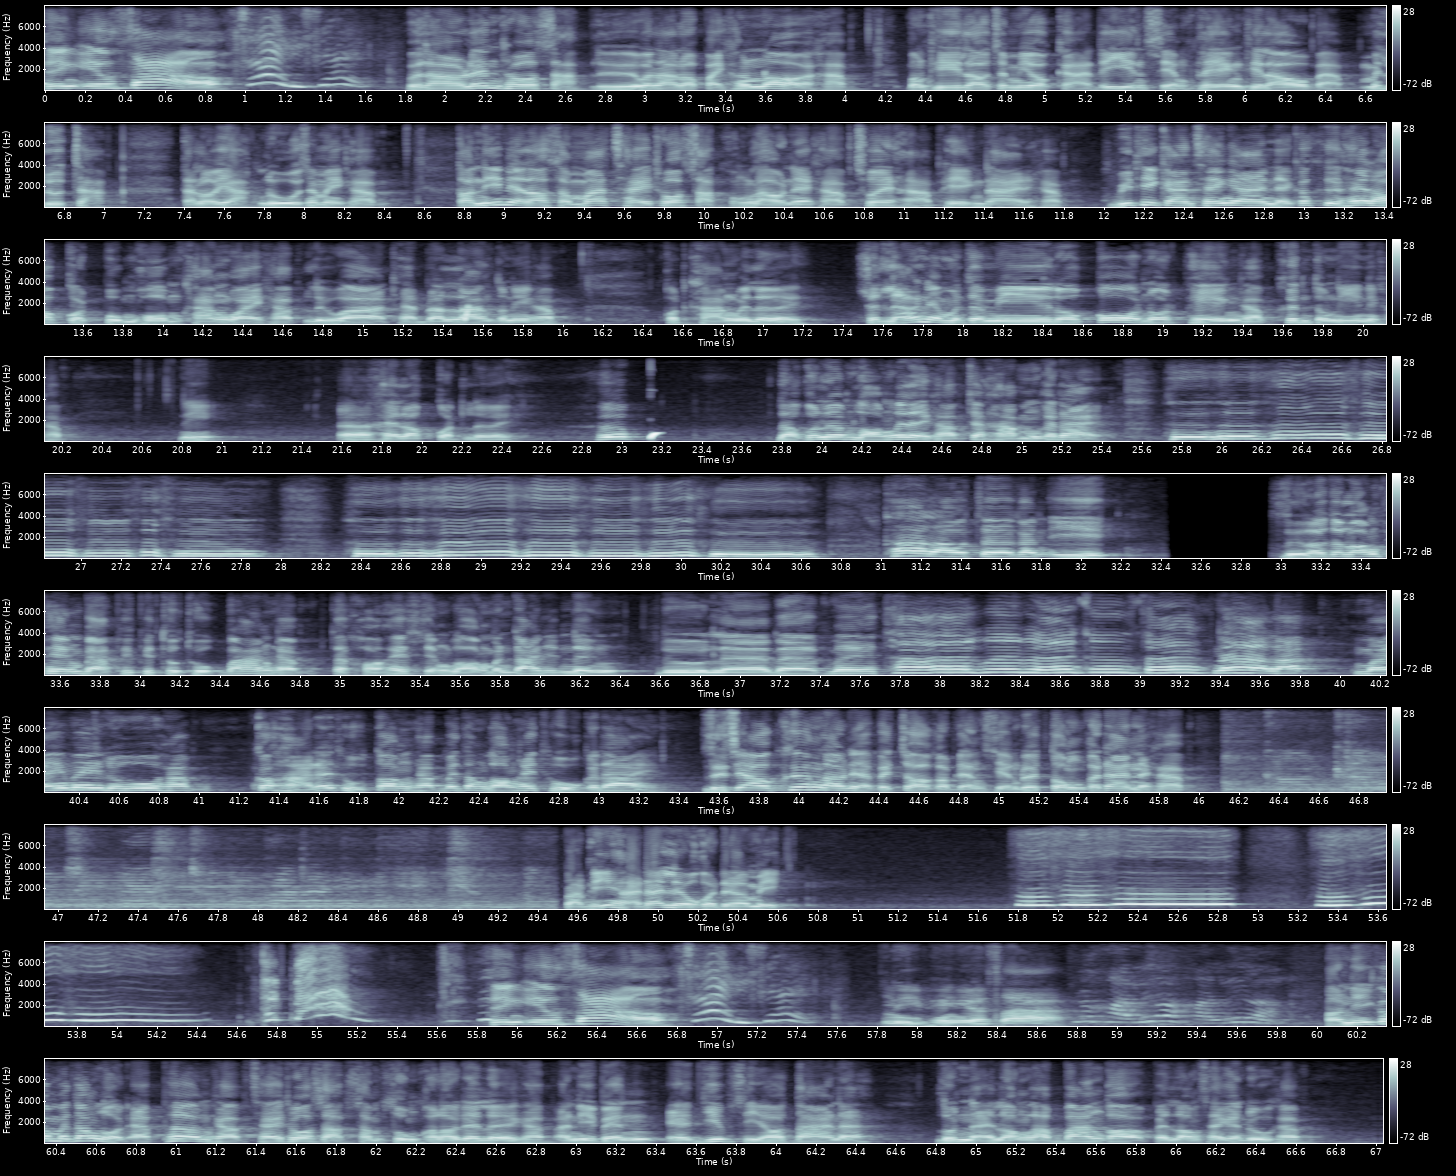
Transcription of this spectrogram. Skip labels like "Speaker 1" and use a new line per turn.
เพลงเอลซ่าเหรอ
ใช่ใช่
เวลาเราเล่นโทรศัพท์หรือเวลาเราไปข้างนอกอะครับ บางทีเราจะมีโอกาสได้ยินเสียงเพลงที่เราแบบไม่รู้จัก แต่เราอยากรู้ใช่ไหมครับ ตอนนี้เนี่ยเราสามารถใช้โทรศัพท์ของเราเนี่ยครับช่วยหาเพลงได้นะครับ วิธีการใช้งานเนี่ยก็คือให้เรากดปุ่มโฮมค้างไว้ครับหรือว่าแถบด้านล่างตรงนี้ครับกดค้างไว้เลย เสร็จแล้วเนี่ยมันจะมีโลโก้โน้ตเพลงครับขึ้นตรงนี้นี่ครับนี่อ่าให้เรากดเลยฮึบ เราก็เริ่มร้องได้เลยครับ จะฮัมก็ได้ถ้าเราเจอกันอีก หรือเราจะร้องเพลงแบบผิดๆถูกๆบ้างครับ แต่ขอให้เสียงร้องมันได้นิดนึง ดูแลแบบไม่ทักไม่แบกกันตาน่ารักไหมไม่รู้ครับ ก็หาได้ถูกต้องครับ ไม่ต้องร้องให้ถูกก็ได้ หรือจะเอาเครื่องเราเนี่ยไปจ่อกับแหล่งเสียงโดยตรงก็ได้นะครับ แบบนี้หาได้เร็วกว่าเดิมอีก เพลงเอลซ่าเหรอ
ใช่ใช่
นี่เพลงเอลซ่า
เลือกค่ะเลือกค่ะเลือก
ตอนนี้ก็ไม่ต้องโหลดแอปเพิ่มครับ ใช้โทรศัพท์ซัมซุงของเราได้เลยครับ อันนี้เป็น S24 Ultra นะ รุ่นไหนรองรับบ้างก็ไปลองใช้กันดูครับ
